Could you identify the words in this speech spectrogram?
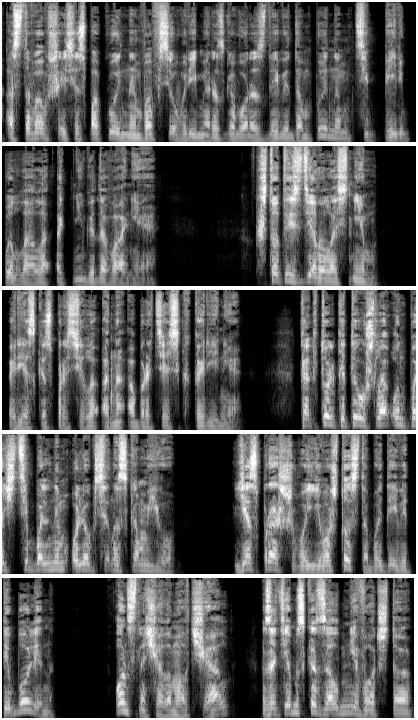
остававшееся спокойным во все время разговора с Дэвидом Пыном, теперь пылало от негодования. «Что ты сделала с ним?» — резко спросила она, обратясь к Карине. «Как только ты ушла, он почти больным улегся на скамью. Я спрашиваю его, что с тобой, Дэвид, ты болен?» Он сначала молчал, Затем сказал мне вот что.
